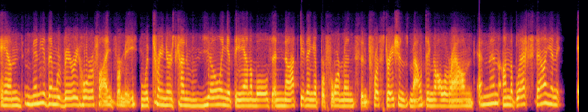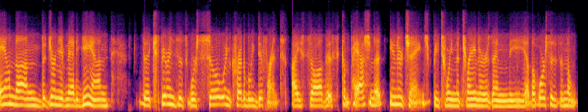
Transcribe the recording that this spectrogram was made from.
and many of them were very horrifying for me with trainers kind of yelling at the animals and not getting a performance and frustrations mounting all around. And then on the Black Stallion and on the Journey of Natty Gann, the experiences were so incredibly different. I saw this compassionate interchange between the trainers and the uh, the horses in the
